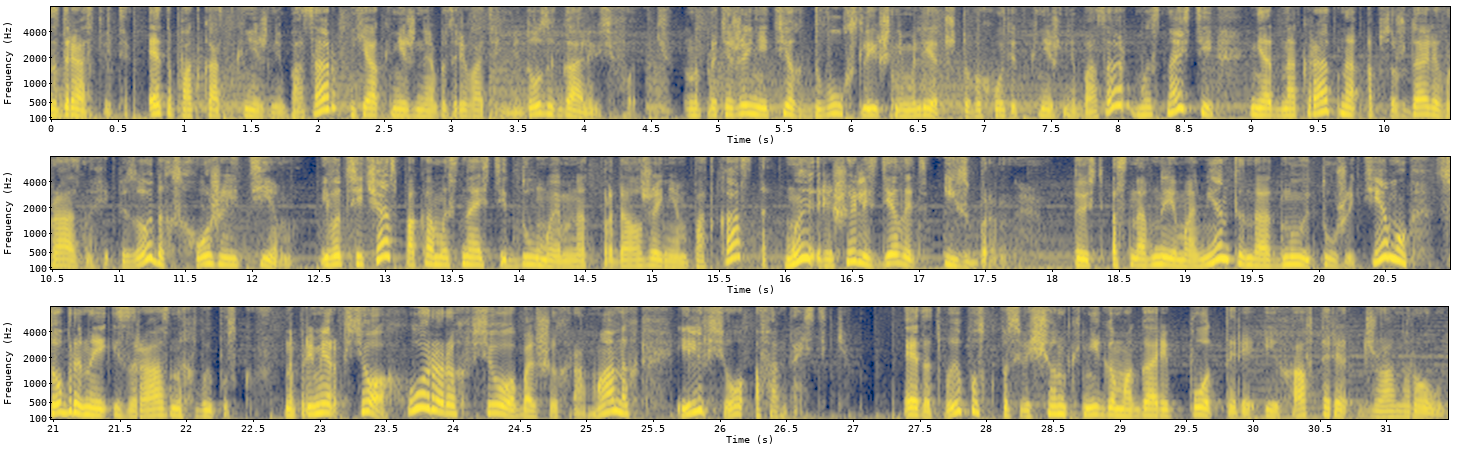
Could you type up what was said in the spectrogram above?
Здравствуйте, это подкаст «Книжный базар». Я книжный обозреватель «Медузы» Галя Юсифович. На протяжении тех двух с лишним лет, что выходит «Книжный базар», мы с Настей неоднократно обсуждали в разных эпизодах схожие темы. И вот сейчас, пока мы с Настей думаем над продолжением подкаста, мы решили сделать избранное то есть основные моменты на одну и ту же тему, собранные из разных выпусков. Например, все о хоррорах, все о больших романах или все о фантастике. Этот выпуск посвящен книгам о Гарри Поттере и их авторе Джоан Роулинг.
